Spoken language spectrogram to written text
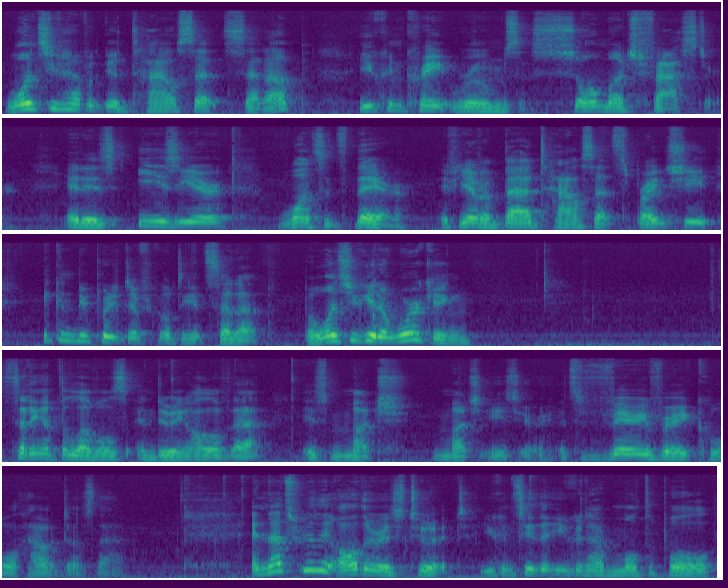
Once you have a good tile set set up, you can create rooms so much faster. It is easier once it's there. If you have a bad tile set sprite sheet, it can be pretty difficult to get set up. But once you get it working, setting up the levels and doing all of that is much, much easier. It's very, very cool how it does that. And that's really all there is to it. You can see that you can have multiple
